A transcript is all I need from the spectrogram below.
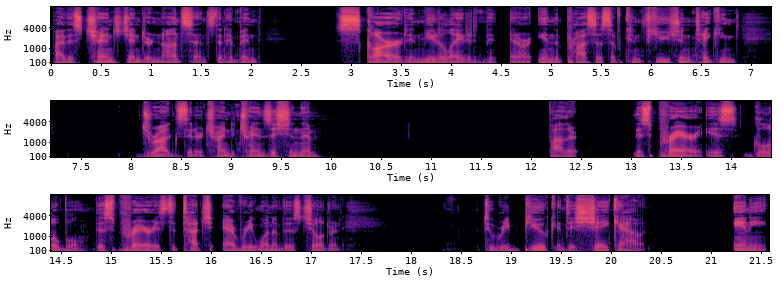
by this transgender nonsense that have been scarred and mutilated and are in the process of confusion, taking drugs that are trying to transition them. Father, this prayer is global. This prayer is to touch every one of those children, to rebuke and to shake out any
